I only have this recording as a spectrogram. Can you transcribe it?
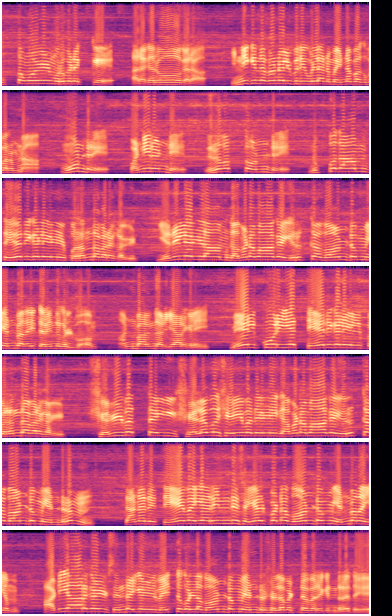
முத்தமிழ் முருகனுக்கு அரகரோகரா. இன்னைக்கு இந்த காணொலி பதிவுல நம்ம என்ன பார்க்க போறோம்னா மூன்று பன்னிரண்டு இருபத்தொன்று முப்பதாம் தேதிகளில் பிறந்தவர்கள் எதிலெல்லாம் கவனமாக இருக்க வேண்டும் என்பதை தெரிந்து கொள்வோம். அன்பார்ந்த அடியார்களே மேல்கூறிய தேதிகளில் பிறந்தவர்கள் செல்வத்தை செலவு செய்வதில் கவனமாக இருக்க வேண்டும் என்றும் தனது தேவையறிந்து செயல்பட வேண்டும் என்பதையும் அடியார்கள் சிந்தையில் வைத்துக் கொள்ள வேண்டும் என்று சொல்லப்பட்டு வருகின்றது.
